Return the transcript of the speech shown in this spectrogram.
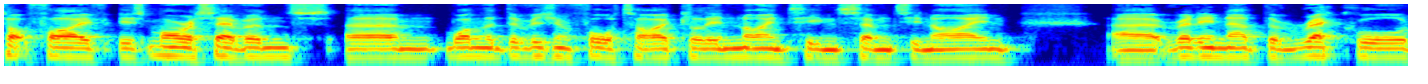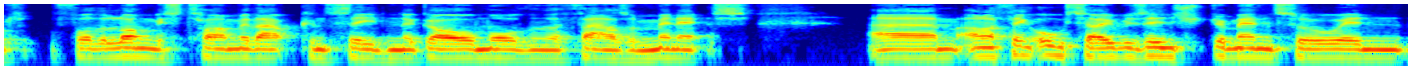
top five is Maurice Evans, um, won the Division Four title in 1979. Uh, Reading had the record for the longest time without conceding a goal, more than a thousand minutes. Um, and I think also he was instrumental in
